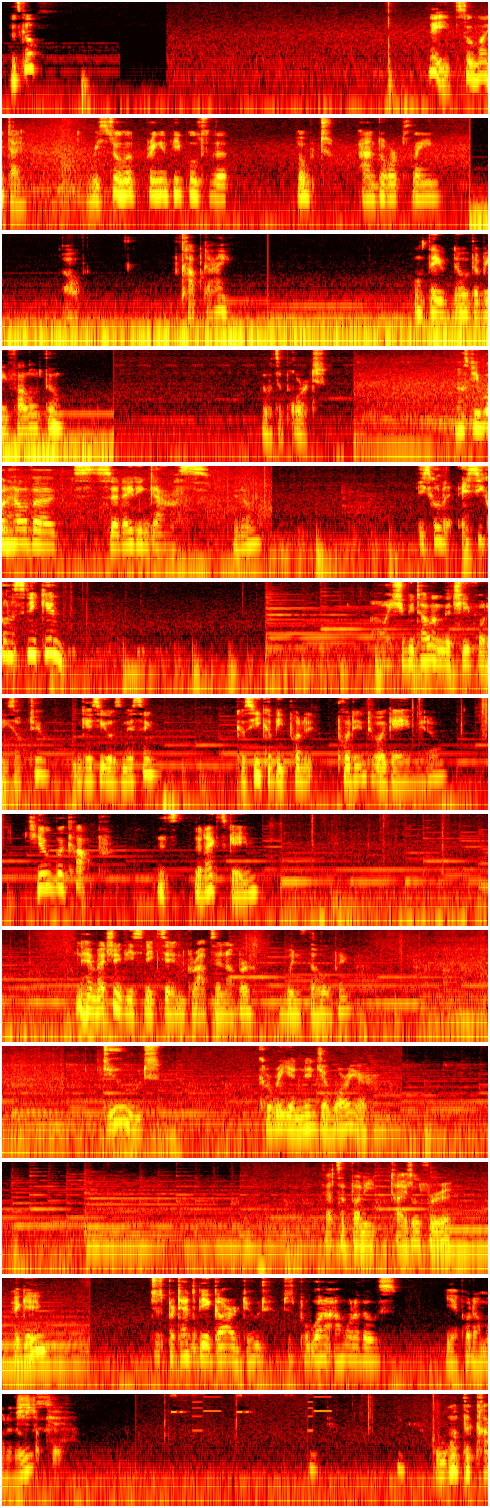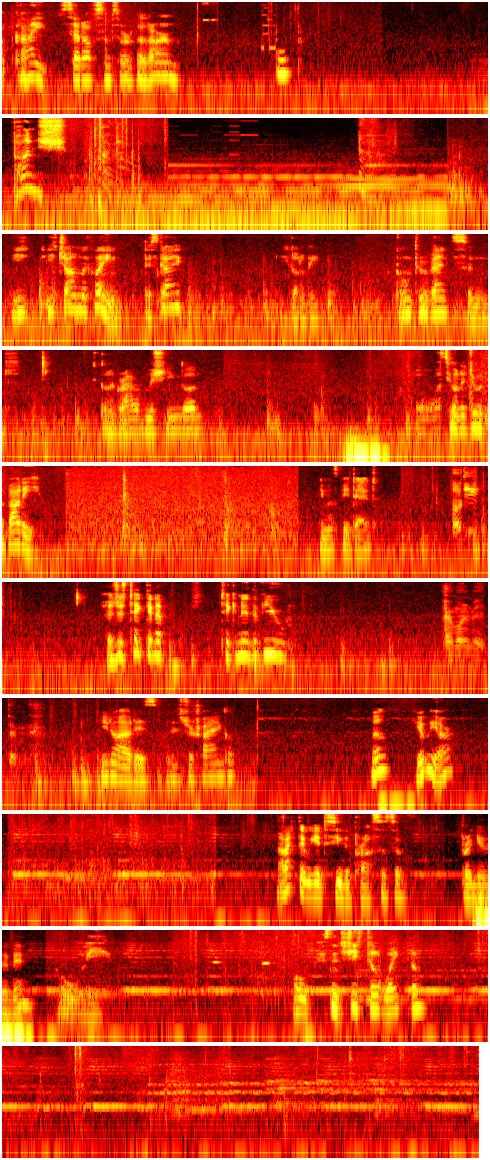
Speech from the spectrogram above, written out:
Let's go. Hey, it's still nighttime. Are we still bringing people to the boat and or plane? Oh, cop guy. Won't they know they're being followed though? Oh, it's a port. Must be one hell of a sedating gas, you know? He's gonna. Is he gonna sneak in? Oh, he should be telling the chief what he's up to in case he goes missing. Because he could be put put into a game, you know? Kill the cop. It's the next game. Imagine if he sneaks in, grabs a number, wins the whole thing. Dude. Korean Ninja Warrior. That's a funny title for a, a, game. Just pretend to be a guard, dude. Just put one on one of those. Yeah, put on one of those. Okay. Won't the cop guy set off some sort of alarm? Boop. Punch! He, he's John McClane. This guy, he's gonna be going through vents and he's gonna grab a machine gun. Oh, what's he gonna do with the body? He must be dead. Okay. I just taking a taking in the view. I want to meet them. You know how it is, Mr. Triangle. Well, here we are. I like that we get to see the process of bringing them in. Holy. Oh, isn't she still awake though?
